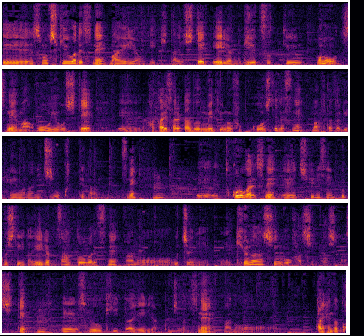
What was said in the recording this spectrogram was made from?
えーその地球はですね、まあ、エイリアンを撃退してエイリアンの技術っていうものをですね、まあ、応用して、えー破壊された文明というのを復興してですね、まあ、再び平和な日常を送ってたんですね、うん。えーところがですね、えー地球に潜伏していたエイリアンの残党がですね、あのー宇宙に、えー救難信号を発信いたしまして、えーそれを聞いたエイリアンたちがですね、あのー大変だと、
